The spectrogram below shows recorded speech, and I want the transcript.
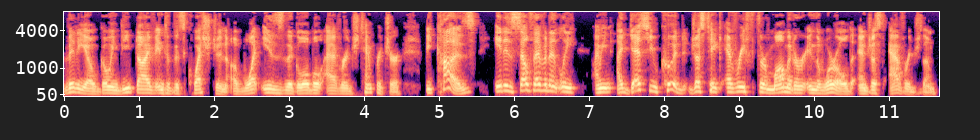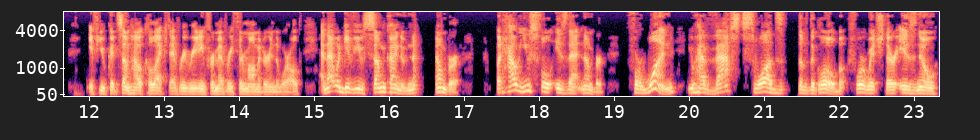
video going deep dive into this question of what is the global average temperature because it is self-evidently I mean, I guess you could just take every thermometer in the world and just average them if you could somehow collect every reading from every thermometer in the world. And that would give you some kind of n- number. But how useful is that number? For one, you have vast swaths of the globe for which there is no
